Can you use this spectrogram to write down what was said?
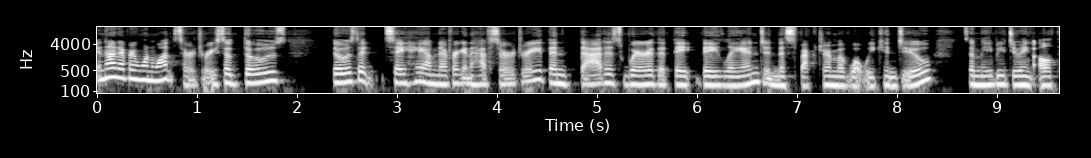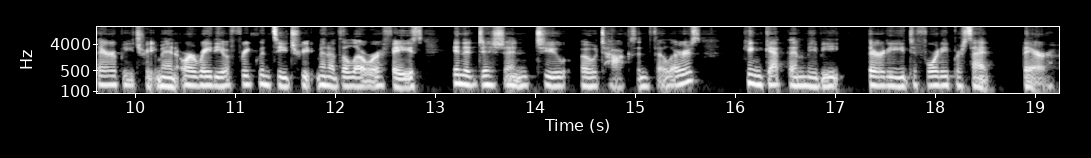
And not everyone wants surgery. So those those that say, "Hey, I'm never going to have surgery," then that is where that they they land in the spectrum of what we can do. So maybe doing Ultherapy treatment or radio frequency treatment of the lower face in addition to Botox and fillers can get them maybe 30 to 40% there.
